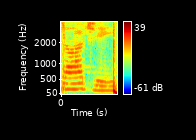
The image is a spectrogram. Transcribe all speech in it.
Dodgy.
